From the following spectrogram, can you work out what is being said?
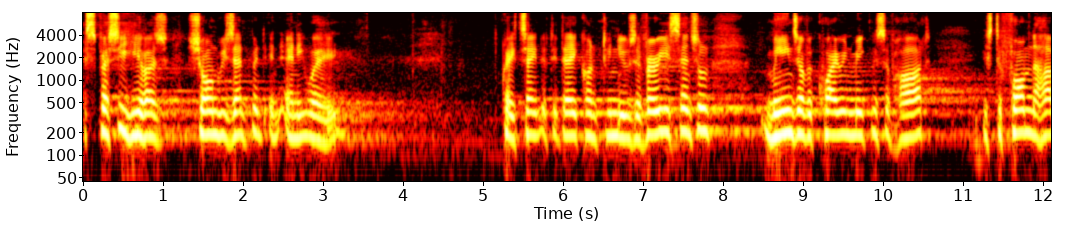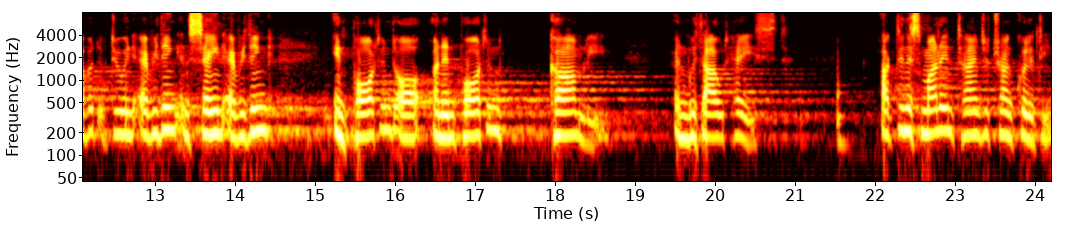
especially if he has shown resentment in any way. Great Saint of today continues a very essential means of acquiring meekness of heart is to form the habit of doing everything and saying everything, important or unimportant, calmly and without haste. Act in this manner in times of tranquility,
